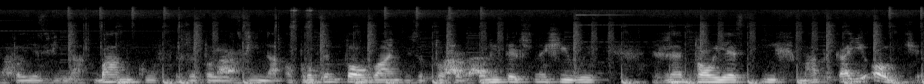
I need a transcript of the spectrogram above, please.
że to jest wina banków, że to jest wina oprocentowań, że to są polityczne siły, że to jest ich matka i ojciec,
